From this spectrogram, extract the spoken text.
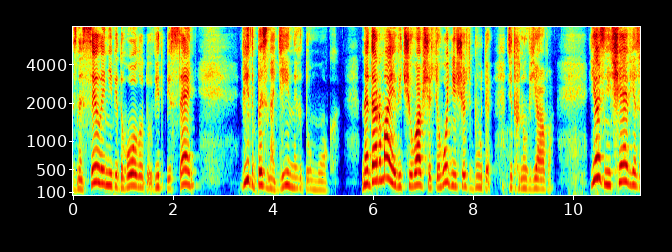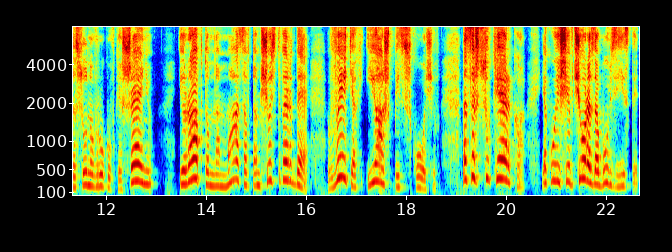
знесилені від голоду, від пісень, від безнадійних думок. Недарма я відчував, що сьогодні щось буде, зітхнув ява. Я з нічев'я засунув руку в кишеню і раптом намацав там щось тверде, витяг і аж підскочив. Та це ж цукерка, яку я ще вчора забув з'їсти,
